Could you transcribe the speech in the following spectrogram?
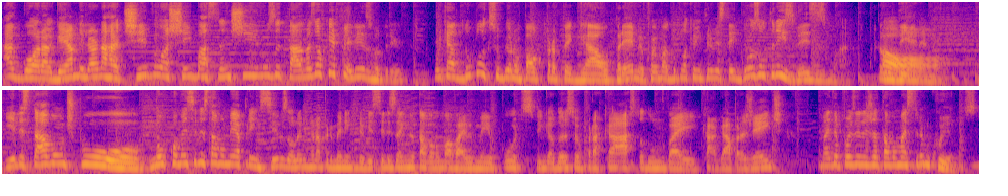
Agora, ganhar melhor narrativa eu achei bastante inusitado, mas eu fiquei feliz, Rodrigo. Porque a dupla que subiu no palco para pegar o prêmio foi uma dupla que eu entrevistei duas ou três vezes, mano pelo oh. E eles estavam, tipo. No começo eles estavam meio apreensivos. Eu lembro que na primeira entrevista eles ainda estavam numa vibe meio, putz, Vingadores foi um fracasso, todo mundo vai cagar pra gente. Mas depois eles já estavam mais tranquilos.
